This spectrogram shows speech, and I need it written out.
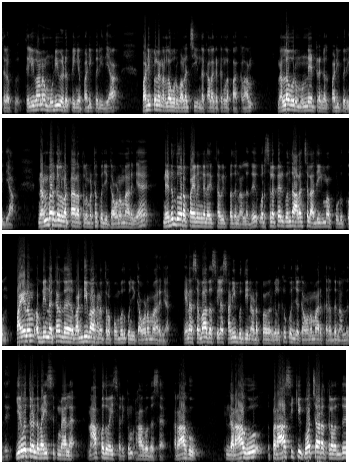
சிறப்பு. தெளிவான முடிவு எடுப்பீங்க படிப்பு ரீதியாக படிப்பில் நல்ல ஒரு வளர்ச்சி இந்த காலகட்டங்களை பார்க்கலாம். நல்ல ஒரு முன்னேற்றங்கள் படிப்பு ரீதியாக நண்பர்கள் வட்டாரத்தில் மட்டும் கொஞ்சம் கவனமாக இருங்க. நெடுந்தூர பயணங்களை தவிர்ப்பது நல்லது. ஒரு சில பேருக்கு வந்து அலைச்சல் அதிகமாக கொடுக்கும். பயணம் அப்படின்னாக்கா அந்த வண்டி வாகனத்தில் போகும்போது கொஞ்சம் கவனமாக இருங்க. ஏன்னா செவ்வாதசையில சனி புத்தி நடப்பவர்களுக்கு கொஞ்சம் கவனமா இருக்கிறது நல்லது. இருபத்தி ரெண்டு வயசுக்கு மேல நாற்பது வயசு வரைக்கும் ராகுதசை ராகு. இந்த ராகு இப்ப ராசிக்கு கோச்சாரத்துல வந்து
